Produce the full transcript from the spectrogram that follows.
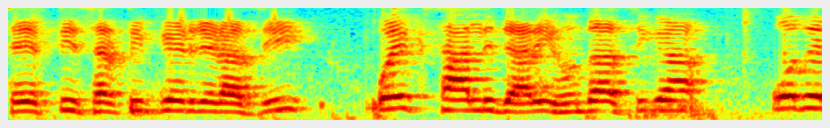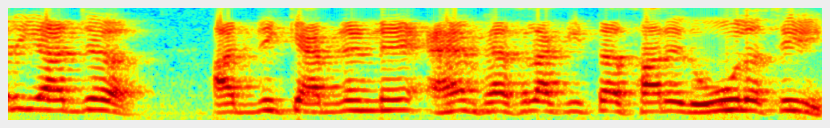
ਸੇਫਟੀ ਸਰਟੀਫਿਕੇਟ ਜਿਹੜਾ ਸੀ, ਉਹ 1 ਸਾਲ ਲਈ ਜਾਰੀ ਹੁੰਦਾ ਸੀਗਾ। ਉਹਦੇ ਲਈ ਅੱਜ ਅੱਜ ਦੀ ਕੈਬਨਿਟ ਨੇ ਅਹਿਮ ਫੈਸਲਾ ਕੀਤਾ, ਸਾਰੇ ਰੂਲ ਅਸੀਂ,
